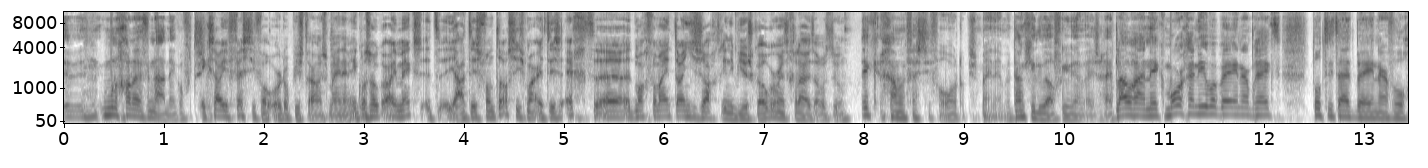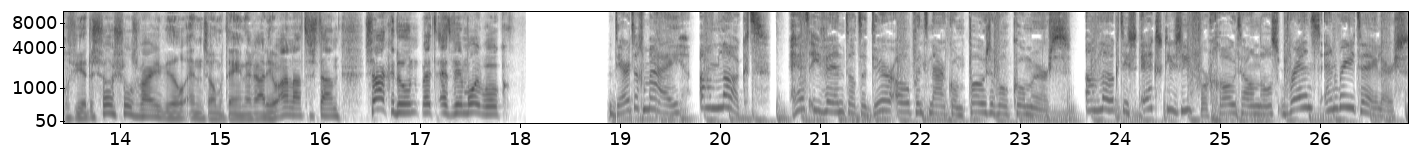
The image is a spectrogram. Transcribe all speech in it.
ik moet nog gewoon even nadenken of het Ik zou je festival-oordopjes trouwens meenemen. Ik was ook IMAX. Het, ja, het is fantastisch, maar het is echt... Het mag van mij tandjes achter in de bioscoop met geluid alles doen. Ik ga mijn festival-oordopjes meenemen. Dank jullie wel voor jullie aanwezigheid. Laura en ik, morgen een nieuwe BNR breekt. Tot die tijd BNR volgen via de socials waar je wil. En zometeen de radio aan laten staan. Zaken doen met Edwin Mooibroek. 30 mei, Unlocked. Het event dat de deur opent naar Composable Commerce. Unlocked is exclusief voor groothandels, brands en retailers.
